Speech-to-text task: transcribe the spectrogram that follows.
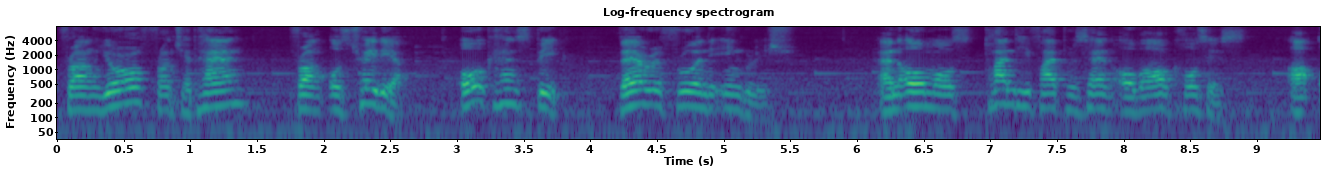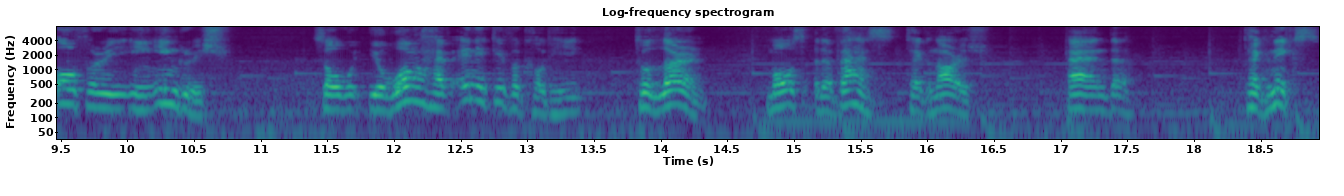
from Europe, from Japan, from Australia. All can speak very fluent English. And almost 25% of our courses are offered in English. So you won't have any difficulty to learn most advanced technology and techniques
